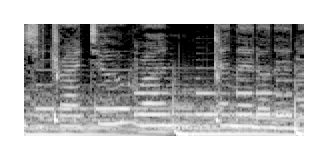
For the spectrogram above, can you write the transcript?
she tried to run And then on and on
